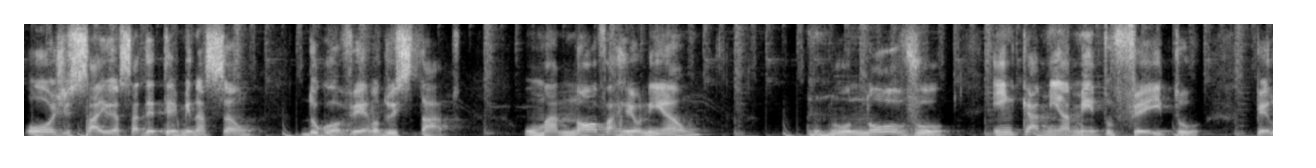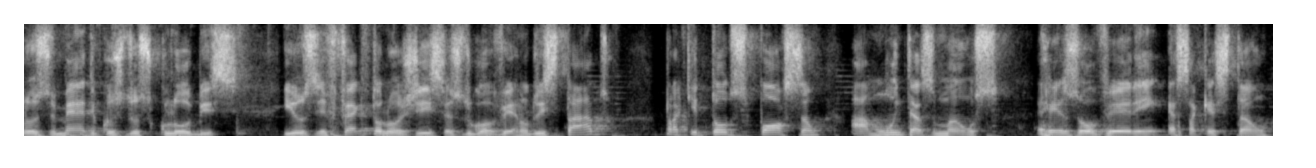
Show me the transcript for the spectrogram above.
Hoje saiu essa determinação do governo do estado. Uma nova reunião o novo encaminhamento feito pelos médicos dos clubes e os infectologistas do governo do estado para que todos possam, a muitas mãos, resolverem essa questão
